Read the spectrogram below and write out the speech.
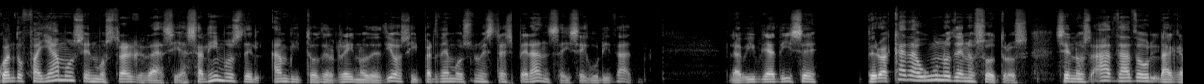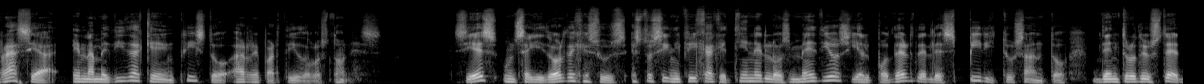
Cuando fallamos en mostrar gracia, salimos del ámbito del reino de Dios y perdemos nuestra esperanza y seguridad. La Biblia dice, pero a cada uno de nosotros se nos ha dado la gracia en la medida que en Cristo ha repartido los dones. Si es un seguidor de Jesús, esto significa que tiene los medios y el poder del Espíritu Santo dentro de usted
